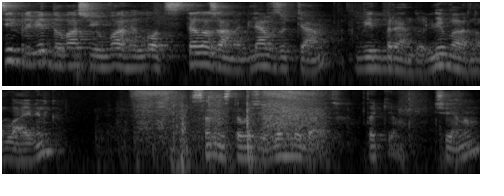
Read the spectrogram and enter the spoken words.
Всім привіт! До вашої уваги лот з стелажами для взуття від бренду Livarno Living. Самі стелажі виглядають таким чином.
